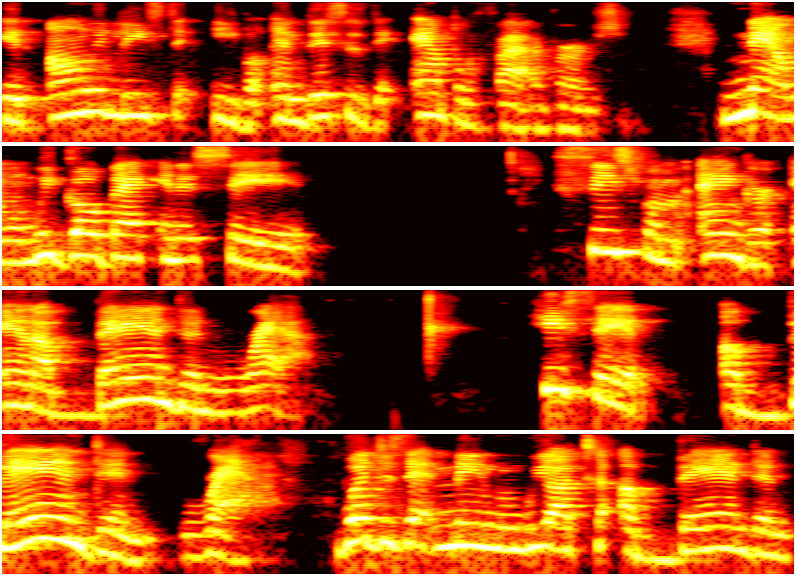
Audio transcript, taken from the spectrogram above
It only leads to evil. And this is the amplified version. Now, when we go back and it said, cease from anger and abandon wrath, he said, abandon wrath. What does that mean when we are to abandon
